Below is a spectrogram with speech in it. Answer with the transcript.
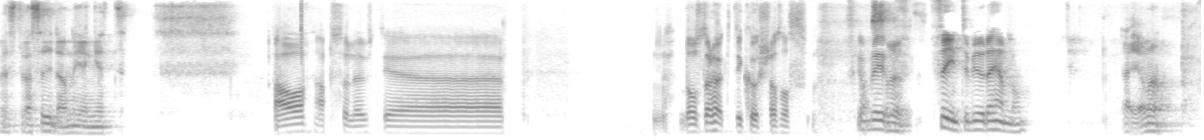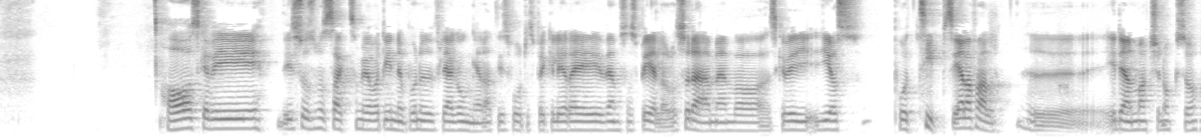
Västra sidan i gänget. Ja, absolut. Det är... De står högt i kurs hos oss. Ska bli Absolut. fint att bjuda hem dem. Jajamän. Ja, ska vi... Det är så som sagt, som jag varit inne på nu flera gånger, att det är svårt att spekulera i vem som spelar och sådär. Men vad, ska vi ge oss på ett tips i alla fall? eh, I den matchen också.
